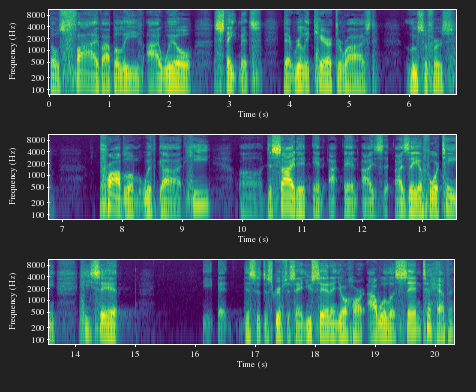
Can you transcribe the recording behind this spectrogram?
those five, I believe, I will statements that really characterized Lucifer's problem with God. He uh, decided in, uh, in Isaiah 14, he said, uh, this is the scripture saying, You said in your heart, I will ascend to heaven,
